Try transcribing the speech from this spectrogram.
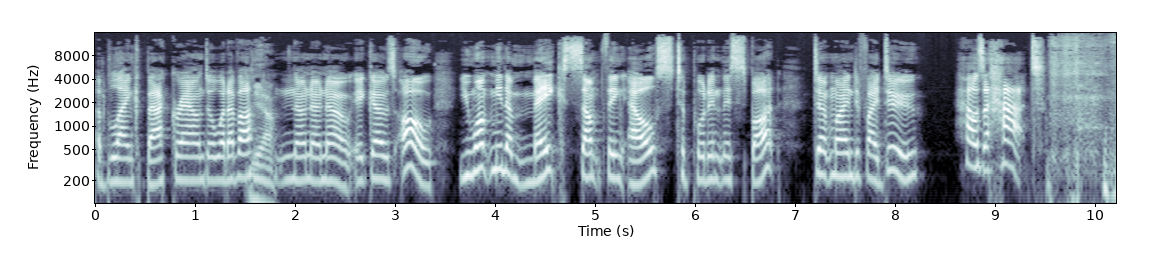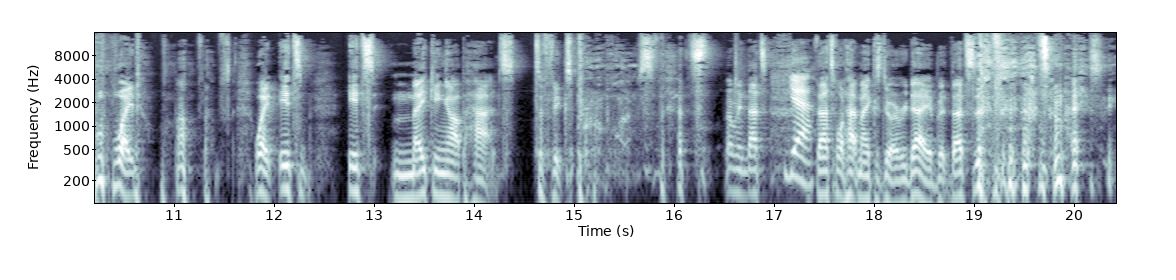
a blank background or whatever. Yeah. No, no, no. It goes, oh, you want me to make something else to put in this spot? Don't mind if I do. How's a hat? Wait, wait, it's it's making up hats to fix problems. That's I mean that's Yeah. that's what hat makers do every day. But that's that's amazing.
